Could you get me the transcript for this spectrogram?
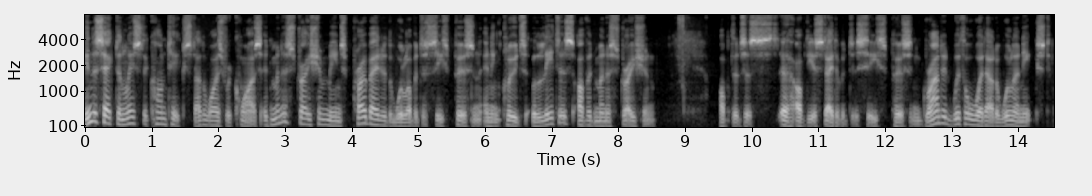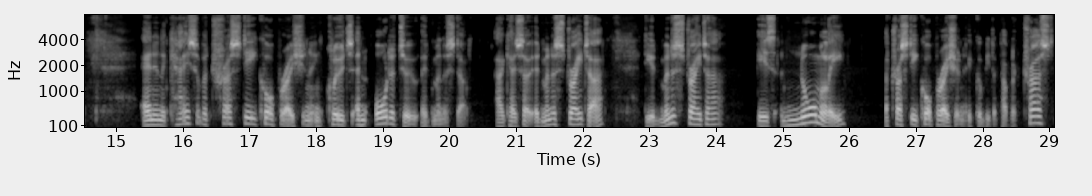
in this act, unless the context otherwise requires, administration means probated the will of a deceased person and includes letters of administration of the, uh, of the estate of a deceased person, granted with or without a will annexed, and in the case of a trustee corporation includes an order to administer. Okay, so administrator, the administrator is normally a trustee corporation. It could be the public trust,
